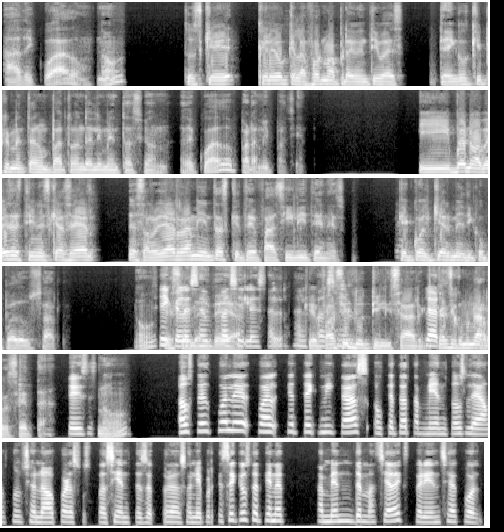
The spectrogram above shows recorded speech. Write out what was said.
adecuado, ¿no? Entonces, que creo que la forma preventiva es, tengo que implementar un patrón de alimentación adecuado para mi paciente. Y bueno, a veces tienes que hacer, desarrollar herramientas que te faciliten eso, que cualquier médico pueda usarlo. ¿no? Sí, que les sean fáciles al, Que fácil de utilizar, casi como una receta. Sí, sí, ¿no? ¿A usted cuál, qué técnicas o qué tratamientos le han funcionado para sus pacientes, doctora Sony? Porque sé que usted tiene también demasiada experiencia con,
